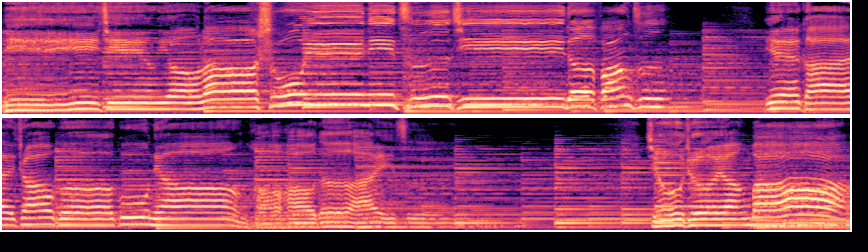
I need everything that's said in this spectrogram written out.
你已经有了属于你自己的房子，也该找个姑娘好好的爱一次。就这样吧，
